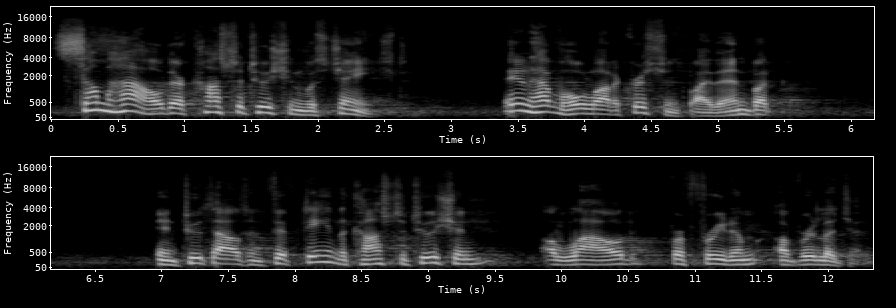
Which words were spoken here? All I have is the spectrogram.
somehow their constitution was changed. They didn't have a whole lot of Christians by then, but in 2015, the Constitution allowed for freedom of religion.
